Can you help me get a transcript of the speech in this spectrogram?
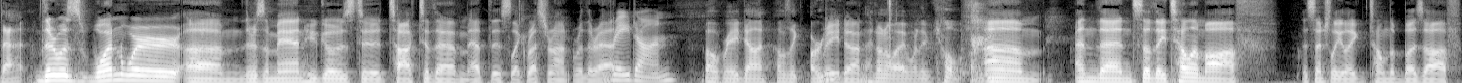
that? There was one where um, there's a man who goes to talk to them at this like restaurant where they're at. Radon. Oh, Ray Don. I was like, Artie? Ray Don. I don't know why I wanted to call him Artie. Um, and then so they tell him off, essentially like tell him to buzz off,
